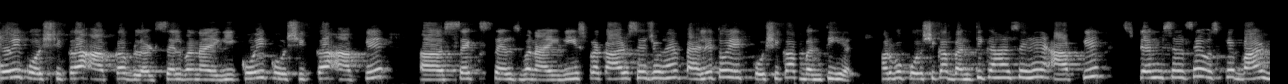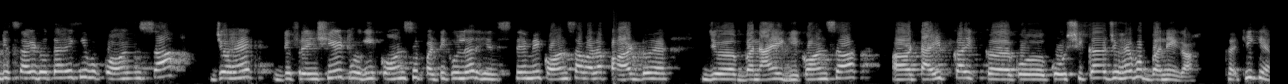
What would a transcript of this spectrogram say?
कोई कोशिका आपका ब्लड सेल बनाएगी, कोई कोशिका आपके सेक्स सेल्स बनाएगी। इस प्रकार से जो है, पहले तो एक कोशिका बनती है और वो कोशिका बनती कहाँ से है? आपके स्टेम सेल से। उसके बाद डिसाइड होता है कि वो कौन सा जो है डिफ्रेंशिएट होगी, कौन से पर्टिकुलर हिस्से में कौन सा वाला पार्ट जो है, जो बनाएगी, कौन सा टाइप का एक कोशिका जो है वो बनेगा। ठीक है?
